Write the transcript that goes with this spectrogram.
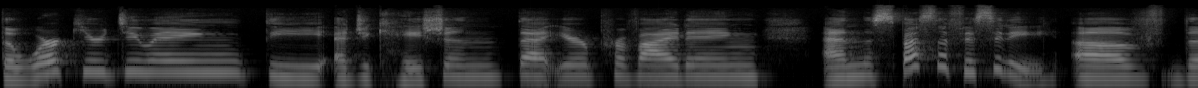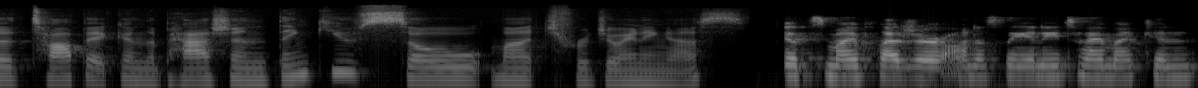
the work you're doing, the education that you're providing, and the specificity of the topic and the passion. Thank you so much for joining us. It's my pleasure. Honestly, anytime I can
